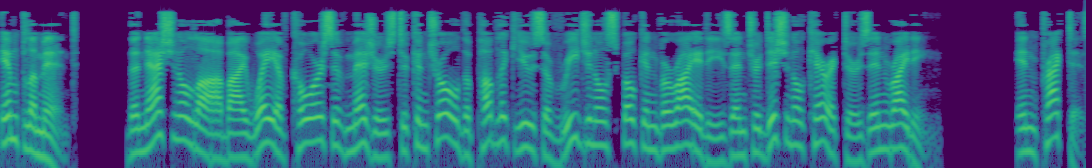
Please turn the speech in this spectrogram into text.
implement the national law by way of coercive measures to control the public use of regional spoken varieties and traditional characters in writing. In practice,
